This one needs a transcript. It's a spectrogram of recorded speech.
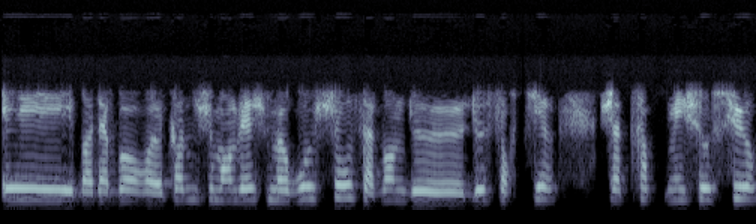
Et bon, d'abord, euh, quand je m'en vais, je me rechausse avant de, de sortir. J'attrape mes chaussures,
